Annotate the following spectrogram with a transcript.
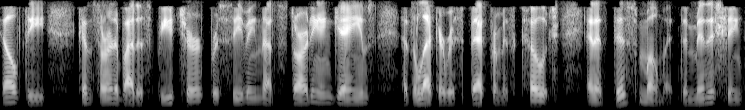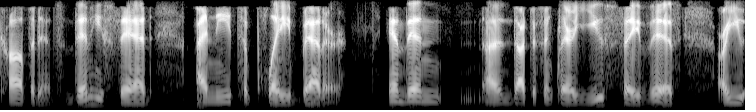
healthy, concerned about his future, perceiving not starting in games as a lack of respect from his coach, and at this moment, diminishing confidence. Then he said, I need to play better. And then, uh, Dr. Sinclair, you say this, are you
